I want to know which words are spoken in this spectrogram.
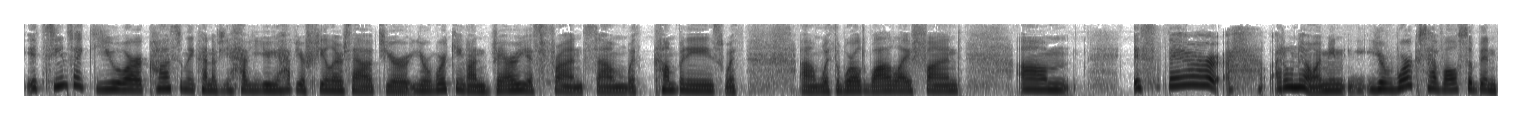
it seems like you are constantly kind of you have you have your feelers out. You're you're working on various fronts um, with companies, with um, with the World Wildlife Fund. Um, is there? I don't know. I mean, your works have also been.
